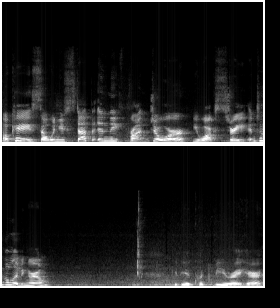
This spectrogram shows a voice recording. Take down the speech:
Okay, so when you step in the front door, you walk straight into the living room. Give you a quick view right here.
